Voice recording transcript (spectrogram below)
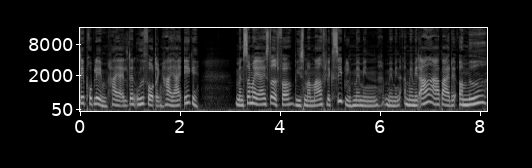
Det problem har jeg, eller den udfordring har jeg ikke. Men så må jeg i stedet for vise mig meget fleksibel med, min, med, min, med mit eget arbejde og møde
